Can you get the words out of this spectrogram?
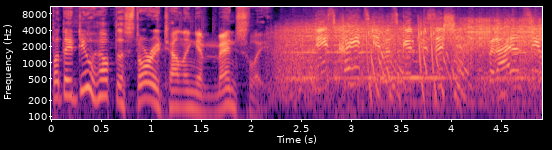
but they do help the storytelling immensely. These crates give us good position, but I don't see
